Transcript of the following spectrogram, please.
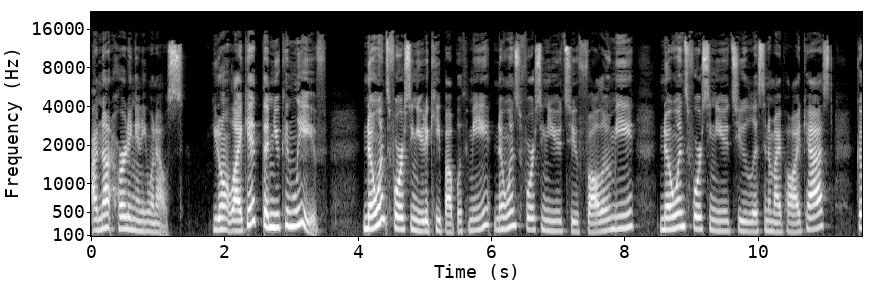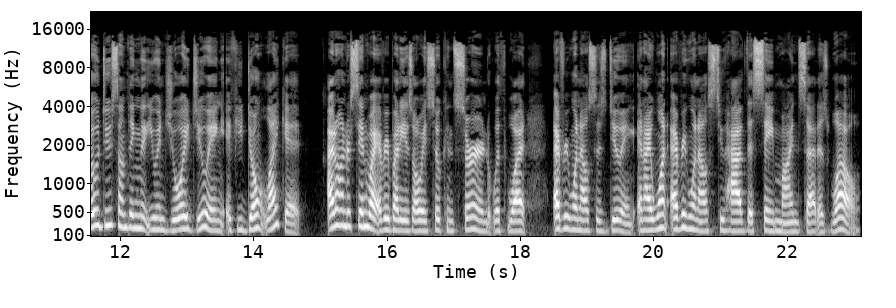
I'm not hurting anyone else. You don't like it? Then you can leave. No one's forcing you to keep up with me. No one's forcing you to follow me. No one's forcing you to listen to my podcast. Go do something that you enjoy doing if you don't like it. I don't understand why everybody is always so concerned with what everyone else is doing. And I want everyone else to have the same mindset as well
